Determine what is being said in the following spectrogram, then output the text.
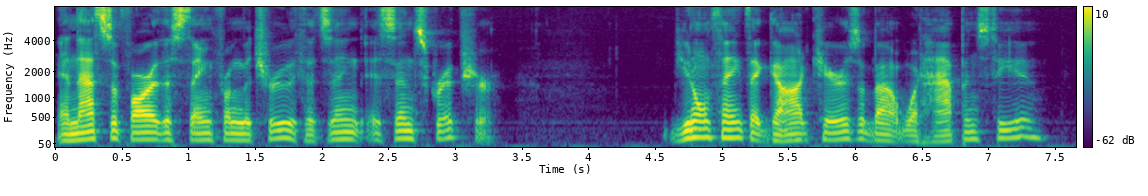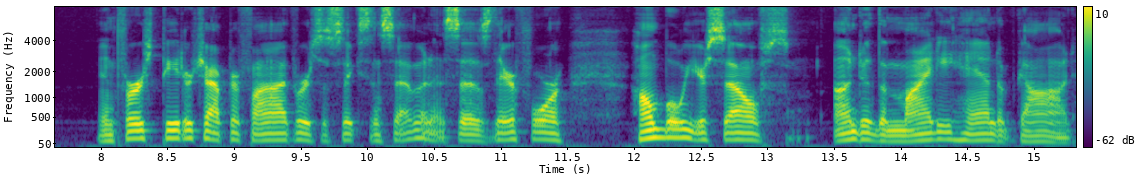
And that's the farthest thing from the truth. It's in it's in scripture. You don't think that God cares about what happens to you? In 1 Peter chapter 5 verses 6 and 7 it says, "Therefore humble yourselves under the mighty hand of God,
